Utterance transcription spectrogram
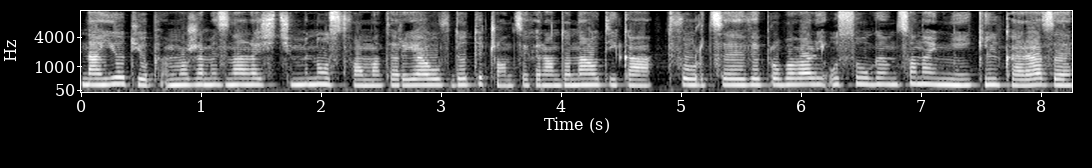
Na YouTube możemy znaleźć mnóstwo materiałów dotyczących randonautika. Twórcy wypróbowali usługę co najmniej kilka razy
